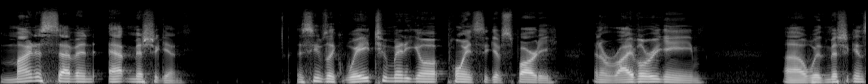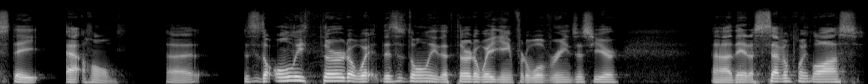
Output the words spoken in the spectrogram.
minus seven at Michigan. It seems like way too many points to give Sparty in a rivalry game uh, with Michigan State at home. Uh, this is the only third away. This is only the third away game for the Wolverines this year. Uh, they had a seven point loss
